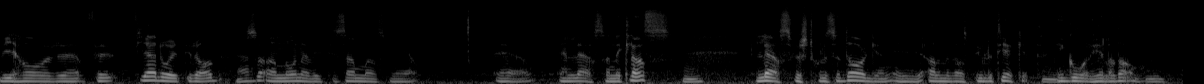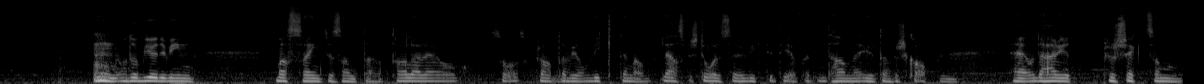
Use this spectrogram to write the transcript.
Vi har eh, för fjärde året i rad Ja. så anordnar vi tillsammans med eh, en läsande klass mm, läsförståelsedagen i Almedalsbiblioteket Mm. igår hela dagen. mm, och då bjuder vi in massa intressanta talare och så, så pratar Mm. vi om vikten av läsförståelse och hur viktigt det är för att inte hamna i utanförskap. mm, Eh, och det här är ett projekt som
